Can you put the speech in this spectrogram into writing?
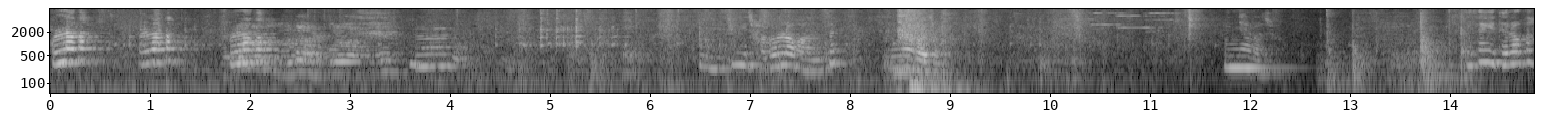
올라가, 올라가, 올라가. 올라갔네. 음. 이승이 잘 올라가는데? 문 열어줘. 문 열어줘. 이승이 들어가.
